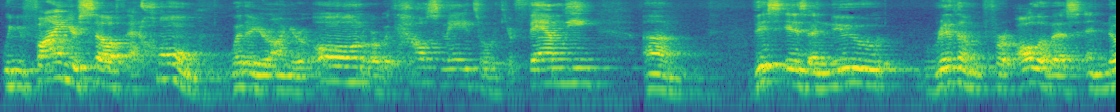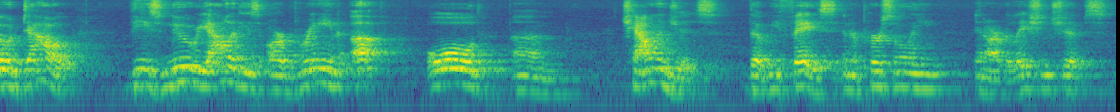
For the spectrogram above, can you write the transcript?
when you find yourself at home, whether you're on your own or with housemates or with your family, um, this is a new rhythm for all of us, and no doubt these new realities are bringing up old um, challenges that we face interpersonally, in our relationships,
